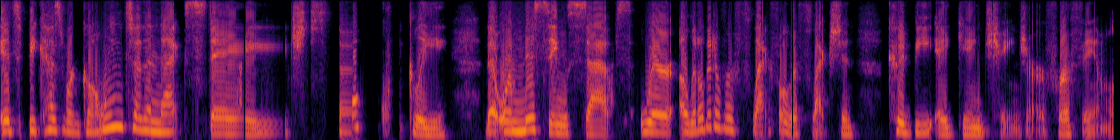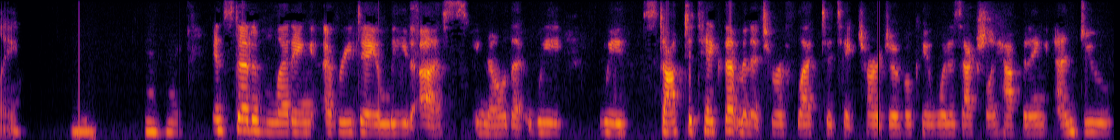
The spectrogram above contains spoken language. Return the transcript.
it's because we're going to the next stage so quickly that we're missing steps where a little bit of reflectful reflection could be a game changer for a family mm-hmm. Mm-hmm. Instead of letting every day lead us, you know, that we we stop to take that minute to reflect, to take charge of, okay, what is actually happening, and do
